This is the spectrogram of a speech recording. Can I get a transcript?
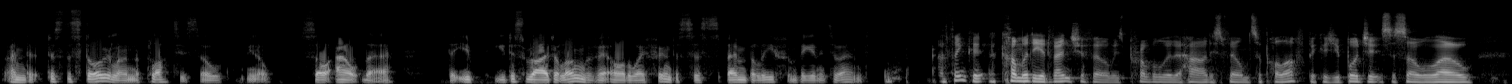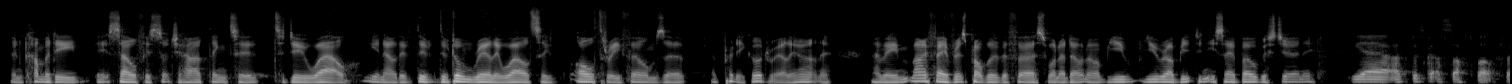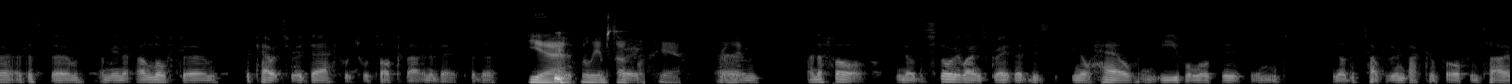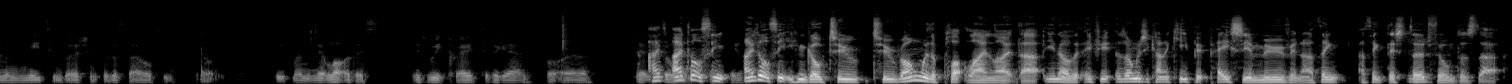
and just the storyline, the plot is so you know so out there that you you just ride along with it all the way through and just suspend belief from beginning to end. I think a, a comedy adventure film is probably the hardest film to pull off because your budgets are so low, and comedy itself is such a hard thing to to do well. You know, they've they've, they've done really well. To all three films are, are pretty good, really, aren't they? I mean, my favourite's probably the first one. I don't know. You, you, Rob, didn't you say a Bogus Journey? Yeah, I've just got a soft spot for. I just, um, I mean, I loved um, the character of Death, which we'll talk about in a bit for the, Yeah, William. Sadler. Yeah, um, and I thought, you know, the storyline's great that this you know, hell and evil us is, and you know, the traveling back and forth in time and meeting versions of themselves is, you know, the, I mean, a lot of this is recreated again, but uh, yeah, I, I don't think I don't think you can go too too wrong with a plot line like that. You know, if you as long as you kind of keep it pacey and moving, I think I think this third film does that.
